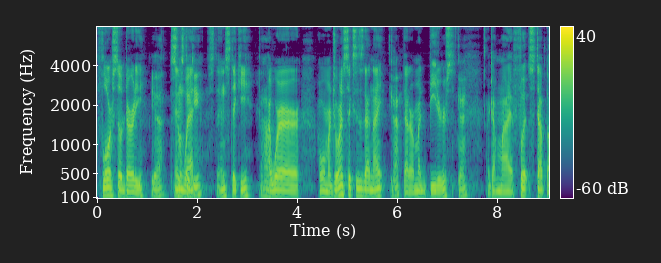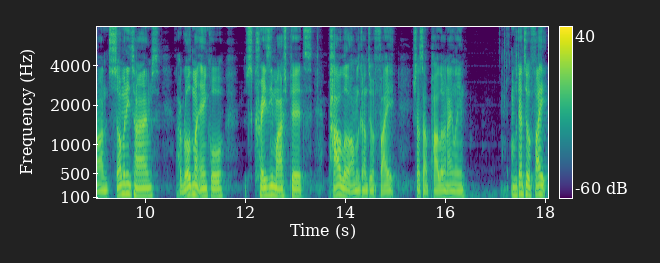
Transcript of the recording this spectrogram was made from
Floor still dirty Yeah. Still and sticky. Uh-huh. wet and sticky. I wear I wore my Jordan sixes that night. Okay. That are my beaters. Okay. I got my foot stepped on so many times. I rolled my ankle. It's crazy mosh pits. Paolo almost got into a fight. Shouts out Paolo and Eileen. Almost got into a fight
